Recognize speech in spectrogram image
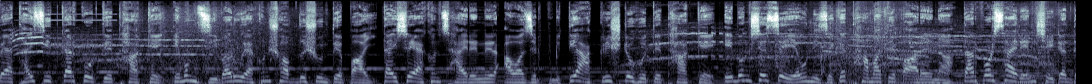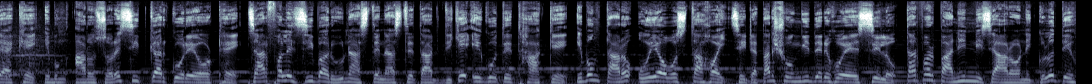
ব্যথায় চিৎকার করতে থাকে এবং জিবারু এখন শব্দ শুনতে পায়। তাই সে এখন সাইরেনের আওয়াজের প্রতি আকৃষ্ট হতে থাকে এবং সে চেয়েও নিজেকে থামাতে পারে না। তারপর সাইরেন সেটা দেখে এবং আরও জোরে চিৎকার করে ওঠে, যার ফলে জিবারু নাচতে নাচতে তার দিকে এগোতে থাকে এবং তারও ওই অবস্থা হয় সেটা তার সঙ্গীদের হয়েছিল। তারপর পানির নিচে আরও অনেকগুলো দেহ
